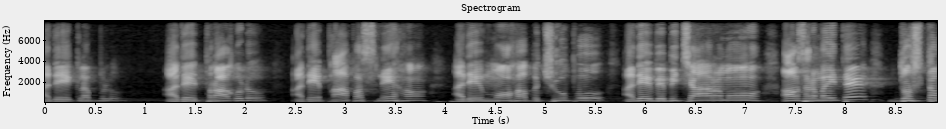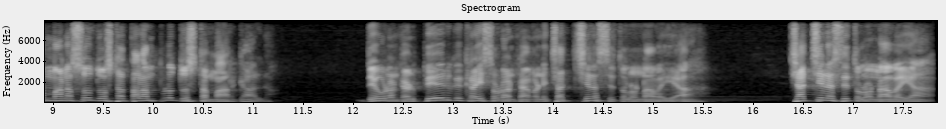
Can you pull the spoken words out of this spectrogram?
అదే క్లబ్బులు అదే త్రాగుడు అదే పాప స్నేహం అదే మోహపు చూపు అదే వ్యభిచారము అవసరమైతే దుష్ట మనసు దుష్ట తలంపులు దుష్ట మార్గాలు. దేవుడు అంటాడు పేరుకి క్రైస్తవుడు అంటాడు కానీ చచ్చిన స్థితిలో ఉన్నావయ్యా. చచ్చిన స్థితిలో ఉన్నావయ్యా.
